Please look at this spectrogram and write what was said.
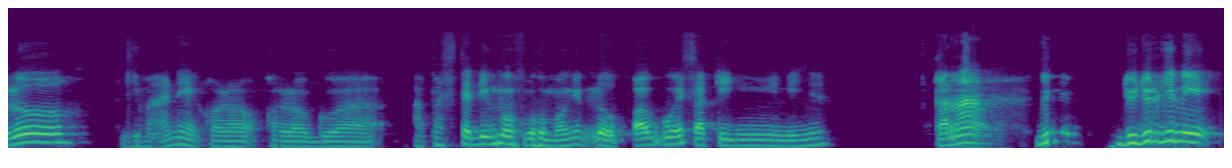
lu gimana ya kalau kalau gua apa sih tadi mau gua ngomongin lupa gue saking ininya. Karena gini, jujur gini,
